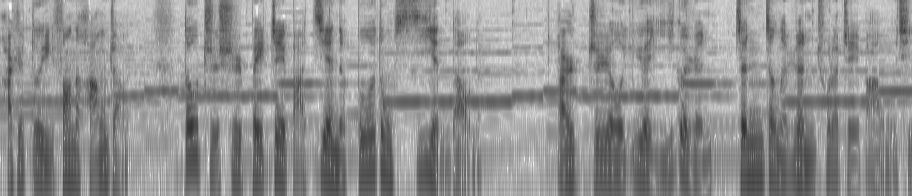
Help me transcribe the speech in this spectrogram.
还是对方的行长，都只是被这把剑的波动吸引到了，而只有月一个人真正的认出了这把武器。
